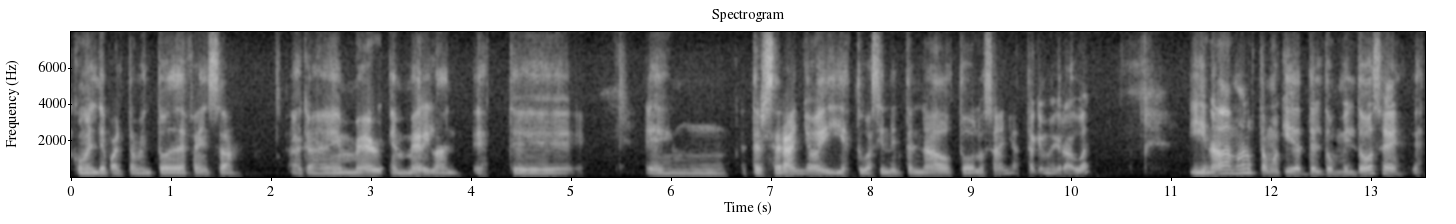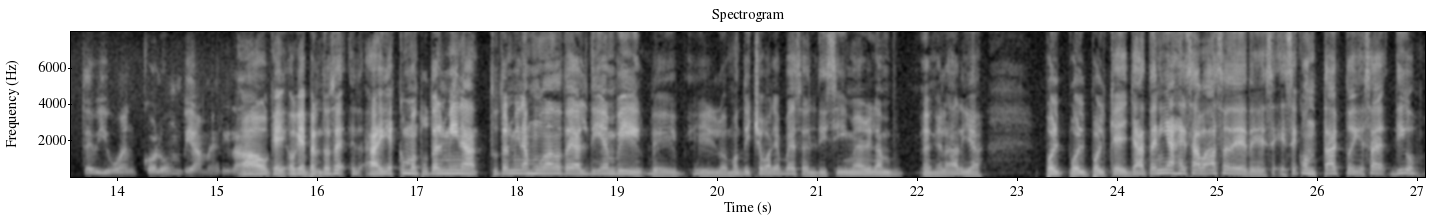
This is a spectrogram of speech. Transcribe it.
con el Departamento de Defensa acá en, en Maryland este, en tercer año y estuve haciendo internados todos los años hasta que me gradué. Y nada, mano, estamos aquí desde el 2012, este, vivo en Columbia, Maryland. Ah, ok, ok, pero entonces eh, ahí es como tú terminas, tú terminas mudándote al DMV, y, lo hemos dicho varias veces, el DC Maryland en el área, por, por, porque ya tenías esa base de, ese, ese, contacto y esa, digo,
